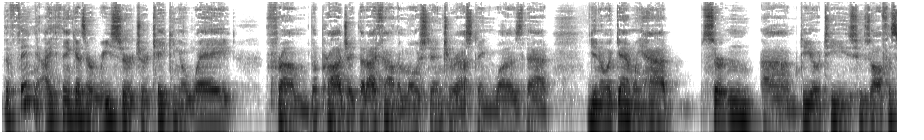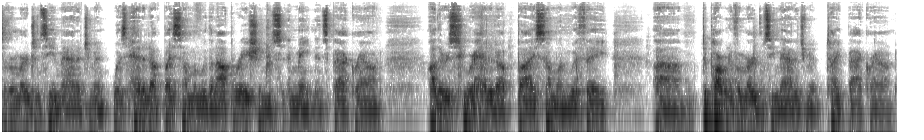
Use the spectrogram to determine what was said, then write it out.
The thing I think as a researcher taking away from the project that I found the most interesting was that you know again we had certain um, DOTs whose Office of Emergency Management was headed up by someone with an operations and maintenance background, others who were headed up by someone with a um, Department of Emergency Management type background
